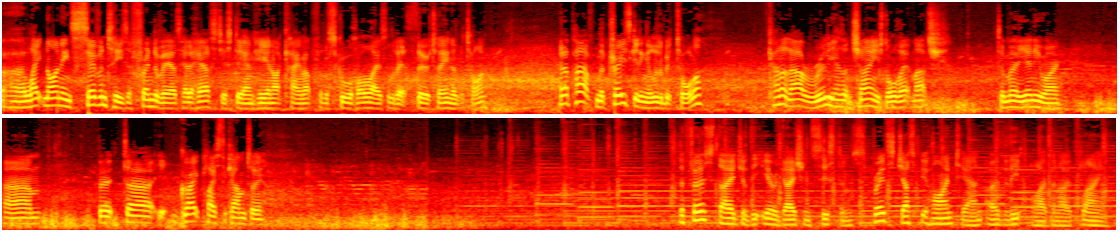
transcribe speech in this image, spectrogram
uh, late 1970s. A friend of ours had a house just down here and I came up for the school holidays. I was about 13 at the time. And apart from the trees getting a little bit taller, Kununurra really hasn't changed all that much to me anyway. Um, but uh, great place to come to. The first stage of the irrigation system spreads just behind town over the Ivanhoe Plain.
